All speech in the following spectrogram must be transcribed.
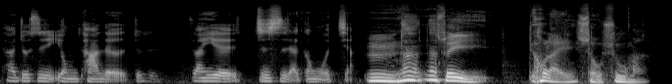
他就是用他的就是专业知识来跟我讲。嗯，那那所以后来手术吗？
